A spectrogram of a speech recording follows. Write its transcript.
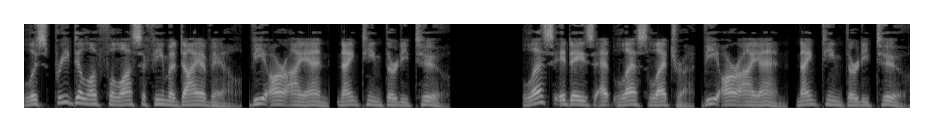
L'esprit de la philosophie médiévale, Vrin, 1932. Les idées et les lettres, Vrin, 1932.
